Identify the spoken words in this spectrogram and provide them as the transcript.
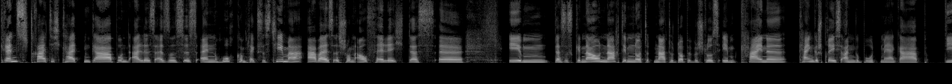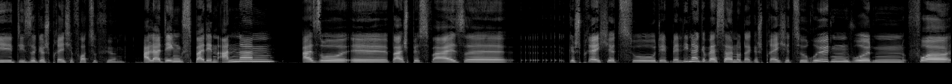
Grenzstreitigkeiten gab und alles. Also es ist ein hochkomplexes Thema, aber es ist schon auffällig, dass äh, eben, dass es genau nach dem NATO-Doppelbeschluss eben keine, kein Gesprächsangebot mehr gab, die diese Gespräche fortzuführen. Allerdings bei den anderen, also äh, beispielsweise äh, Gespräche zu den Berliner Gewässern oder Gespräche zu Röden wurden vor,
